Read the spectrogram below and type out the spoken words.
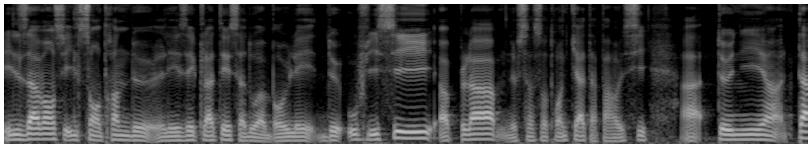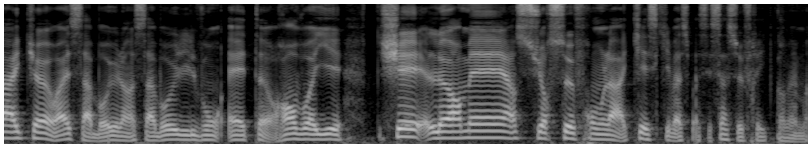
Ils avancent, ils sont en train de les éclater. Ça doit brûler de ouf ici. Hop là, le 534 a pas réussi à tenir. Tac, ouais, ça brûle, ça brûle. Ils vont être renvoyés chez leur mère sur ce front-là. Qu'est-ce qui va se passer? Ça se frite quand même.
